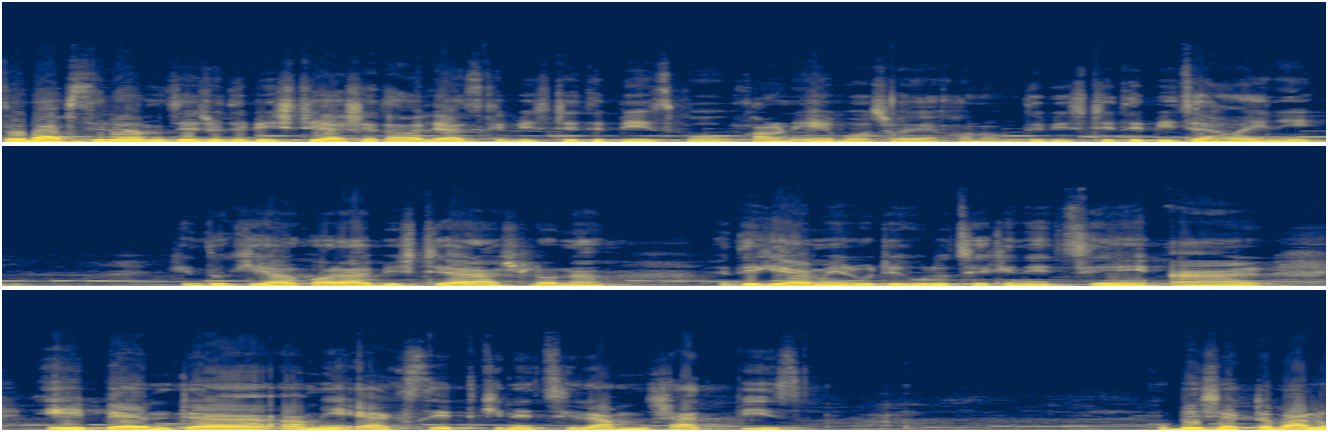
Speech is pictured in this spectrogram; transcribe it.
তো ভাবছিলাম যে যদি বৃষ্টি আসে তাহলে আজকে বৃষ্টিতে ভিজবো, কারণ এই বছর এখন অবধি বৃষ্টিতে ভিজা হয়নি। কিন্তু কি আর করা বৃষ্টি আর আসলো না। এদিকে আমি রুটিগুলো ছেঁকে নিচ্ছি আর এই প্যান্টটা আমি এক সেট কিনেছিলাম, সাত পিস। খুব বেশি একটা ভালো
